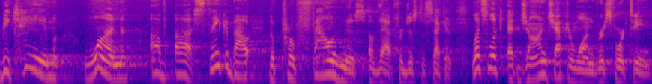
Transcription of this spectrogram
became one of us. Think about the profoundness of that for just a second. Let's look at John chapter 1, verse 14.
